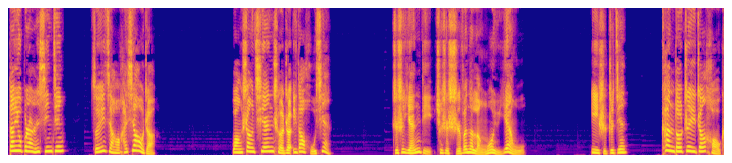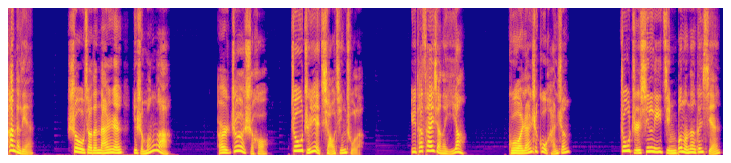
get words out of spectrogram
但又不让人心惊，嘴角还笑着，往上牵扯着一道弧线，只是眼底却是十分的冷漠与厌恶。一时之间，看到这一张好看的脸，瘦小的男人也是懵了。而这时候，周芷也瞧清楚了，与他猜想的一样，果然是顾寒生。周芷心里紧绷的那根弦，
